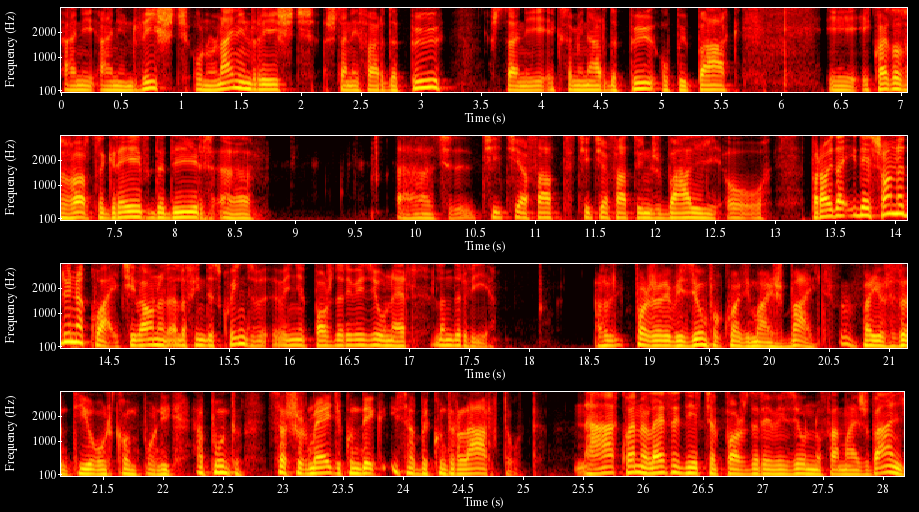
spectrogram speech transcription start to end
eine einen rist o non einen rist. Stani far de pu stani examinar de pu o pu pac. E e quasi so forza greve de dir uh, Uh, ci, ci, ha fatto, ci, ci ha fatto un sbaglio. Oh. Però ed è solo una qua, ci va alla fine del quinto, viene il posto di revisione, er l'andar via. Il posto di revisione fa quasi mai sbaglio. Vai a sentire ora componi. Appunto, sa meglio con dei, sa controllare tutto. No, quando lei dice che il posto di revisione non fa mai sbagli,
